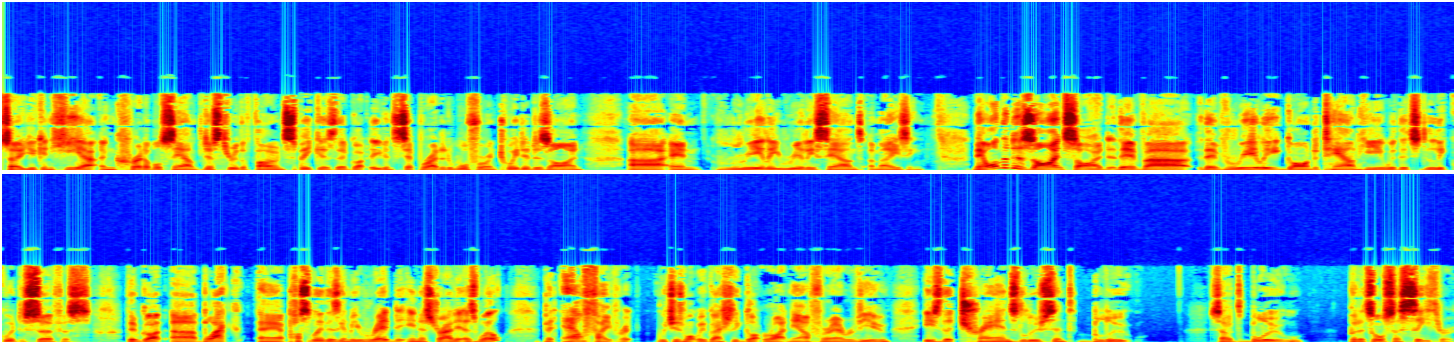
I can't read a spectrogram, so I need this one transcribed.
So you can hear incredible sound just through the phone speakers. They've got even separated woofer and tweeter design, uh, and really, really sounds amazing. Now on the design side, they've uh, they've really gone to town here with its liquid surface. They've got uh, black, uh, possibly there's going to be red in Australia as well, but our favourite which is what we've actually got right now for our review, is the translucent blue. So it's blue but it's also see through.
